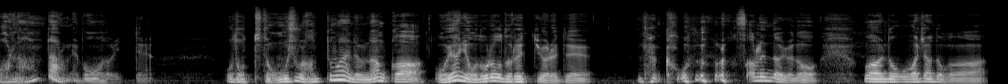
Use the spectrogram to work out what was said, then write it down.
あれなんだろうね、盆踊りってね。踊ってて面白いなんともないんだけど、なんか、親に踊れ踊れって言われて、なんか踊らされるんだけど、周りのおばちゃんとかが、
